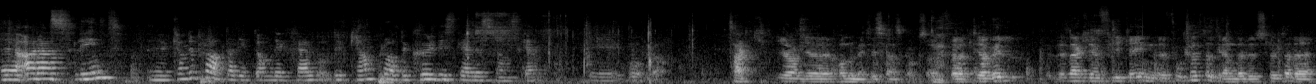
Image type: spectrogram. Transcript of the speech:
Eh. Aras Lind, eh, kan du prata lite om dig själv? Du kan prata kurdiska eller svenska. Det går bra. Tack. Jag eh, håller mig till svenska också. För att jag vill verkligen flika in, fortsätta lite grann där du slutade.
